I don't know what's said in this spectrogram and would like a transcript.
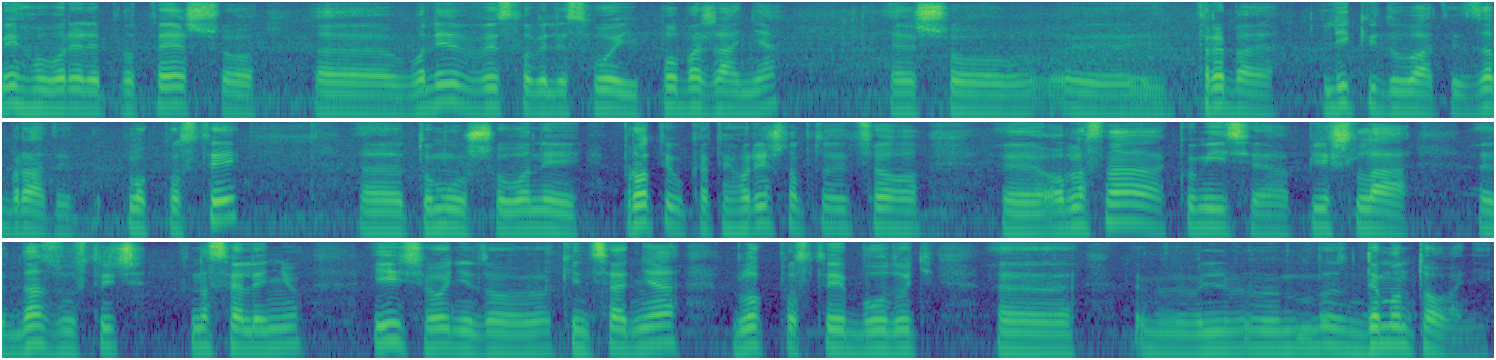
ми говорили про те, що е, вони висловили свої побажання, е, що треба ліквідувати, забрати блокпости. Тому що вони проти категорично проти цього. Обласна комісія пішла на зустріч населенню, і сьогодні до кінця дня блокпости будуть е, демонтовані.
